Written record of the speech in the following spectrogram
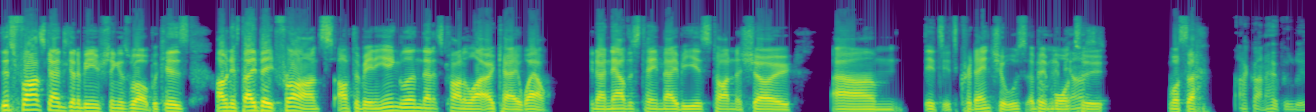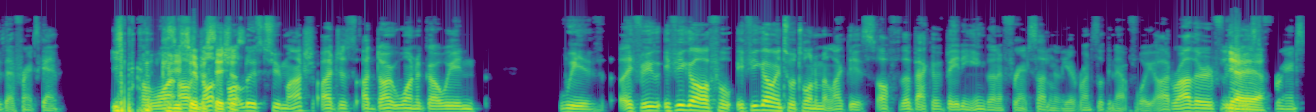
This France game is going to be interesting as well because I mean, if they beat France after beating England, then it's kind of like okay, wow, you know, now this team maybe is starting to show um its its credentials a You bit to more to what's that? I can't hope we lose that France game. Because you're I'll not- Not, lose too much. I just I don't want to go in with if you if you go off if you go into a tournament like this off the back of beating England and France, suddenly everyone's looking out for you. I'd rather if we Yeah, lose yeah. France,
